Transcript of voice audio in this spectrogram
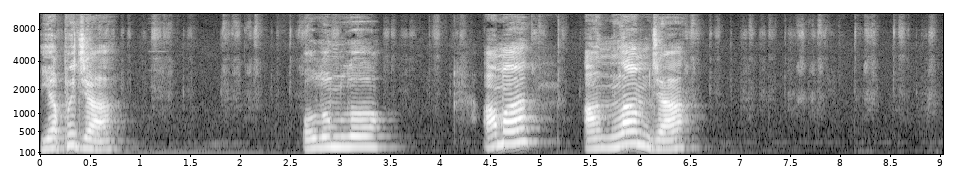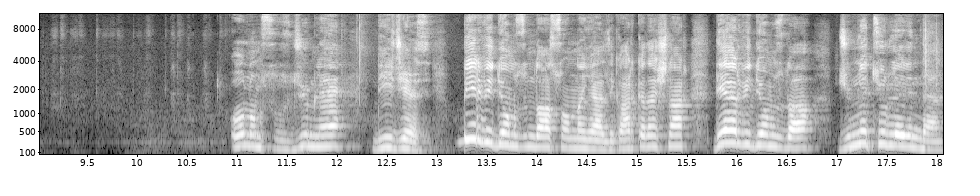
yapıca olumlu ama anlamca olumsuz cümle diyeceğiz. Bir videomuzun daha sonuna geldik arkadaşlar. Diğer videomuzda cümle türlerinden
